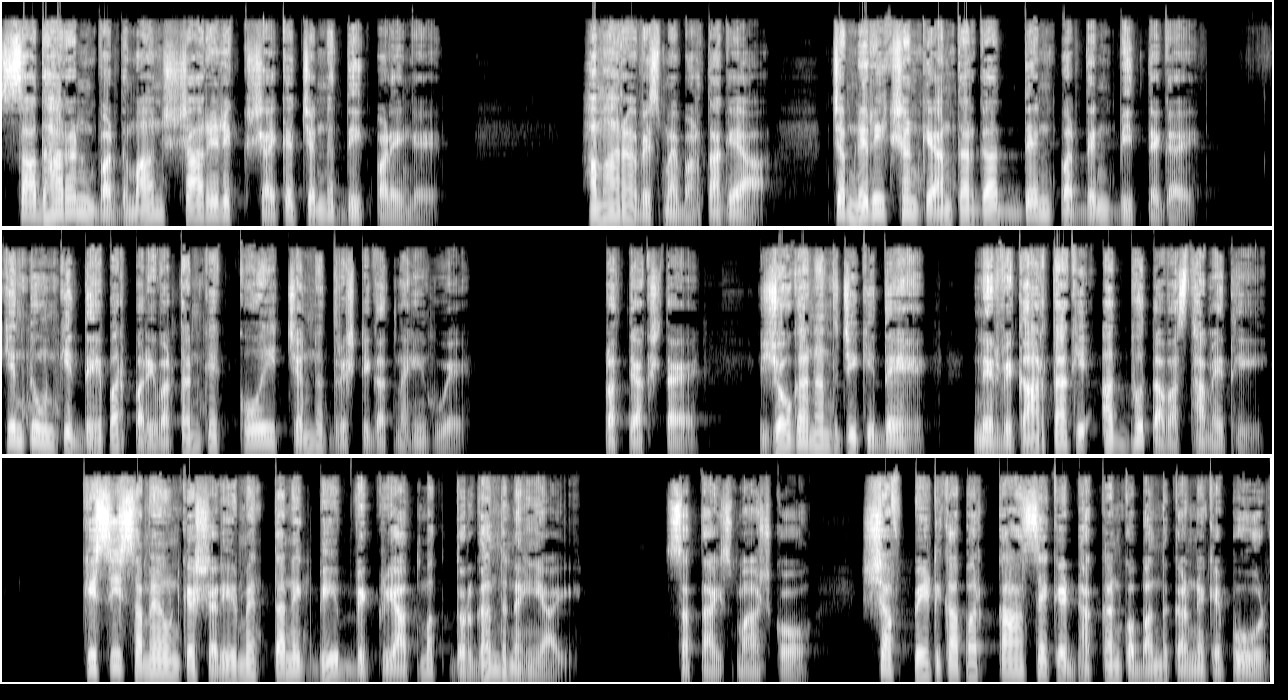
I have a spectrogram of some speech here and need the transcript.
साधारण वर्धमान शारीरिक क्षय के चिन्ह दीख पड़ेंगे। हमारा विस्मय बढ़ता गया जब निरीक्षण के अंतर्गत दिन पर दिन बीतते गए, किंतु उनकी देह पर परिवर्तन के कोई चिन्ह दृष्टिगत नहीं हुए। प्रत्यक्षतः योगानंद जी की देह निर्विकारता की अद्भुत अवस्था में थी। किसी समय उनके शरीर में तनिक भी विक्रियात्मक दुर्गंध नहीं आई। 27 मार्च को शव पेटिका पर कांसे के ढक्कन को बंद करने के पूर्व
